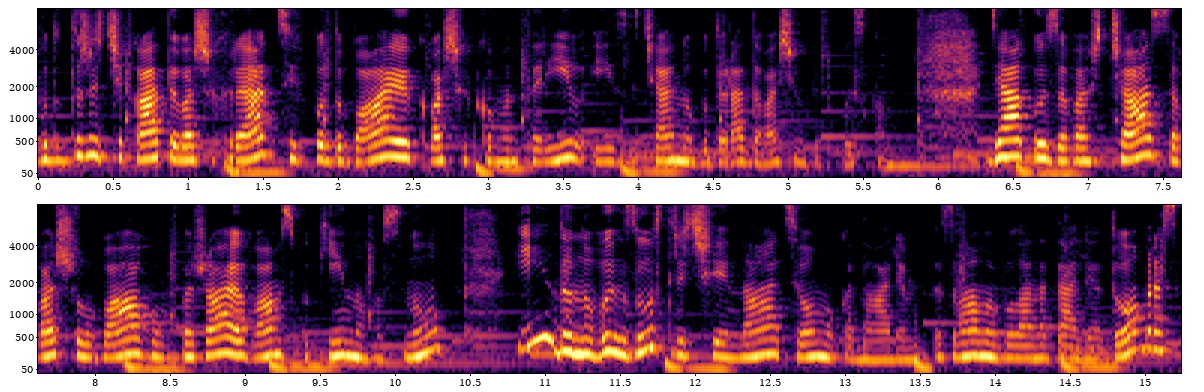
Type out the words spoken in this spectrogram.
Буду дуже чекати ваших реакцій, вподобайок, ваших коментарів і, звичайно, буду рада вашим підпискам. Дякую за ваш час, за вашу увагу. Бажаю вам спокійного сну і до нових зустрічей на цьому каналі. З вами була Наталія Домрес,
